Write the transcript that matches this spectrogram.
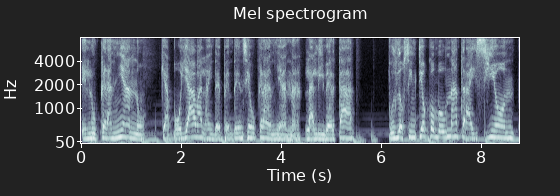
el ucraniano que apoyaba la independencia ucraniana, la libertad, pues lo sintió como una traición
